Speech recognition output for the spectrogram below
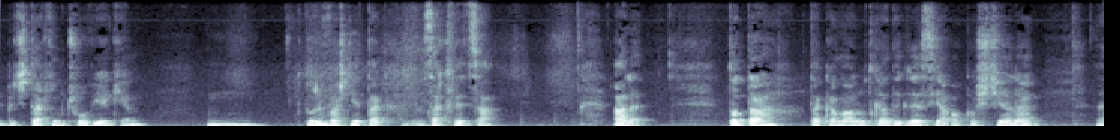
być takim człowiekiem, mm, który właśnie tak zachwyca, ale to ta taka malutka dygresja o Kościele, e,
